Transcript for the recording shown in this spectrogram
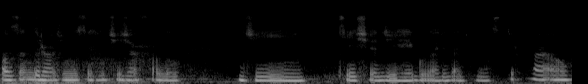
Aos andrógenos a gente já falou de queixa de irregularidade menstrual,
